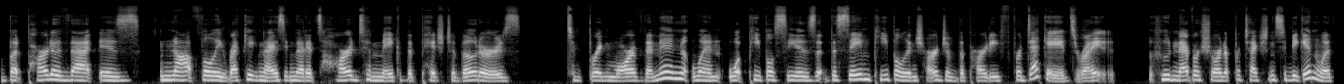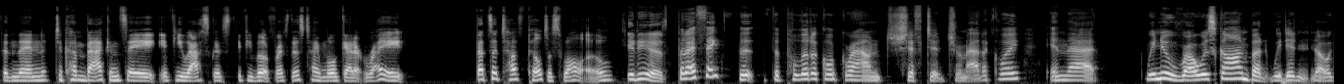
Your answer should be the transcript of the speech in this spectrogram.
but part of that is not fully recognizing that it's hard to make the pitch to voters to bring more of them in when what people see is the same people in charge of the party for decades, right? Who never shored up protections to begin with. And then to come back and say, if you ask us, if you vote for us this time, we'll get it right. That's a tough pill to swallow. It is. But I think that the political ground shifted dramatically in that we knew Roe was gone, but we didn't know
